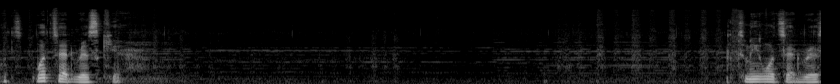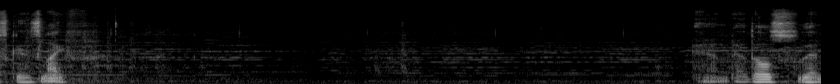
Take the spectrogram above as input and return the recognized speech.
What's what's at risk here? To me, what's at risk is life. And uh, those that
